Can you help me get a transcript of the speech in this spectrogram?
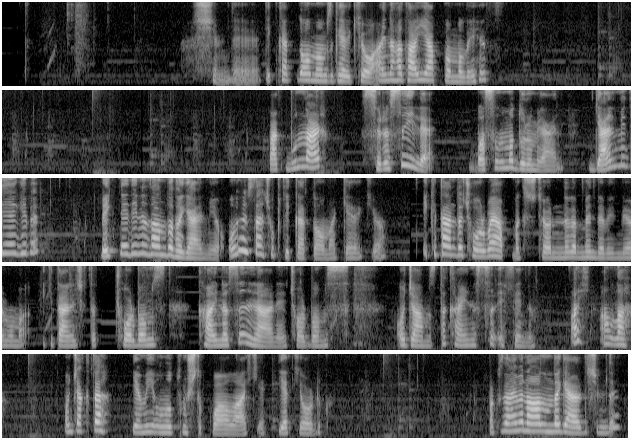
Şimdi dikkatli olmamız gerekiyor. Aynı hatayı yapmamalıyız. Bak bunlar sırası ile basılma durumu yani. Gelmediği gibi beklediğiniz anda da gelmiyor. O yüzden çok dikkatli olmak gerekiyor. İki tane de çorba yapmak istiyorum. Neden ben de bilmiyorum ama iki tanecik de çorbamız kaynasın yani. Çorbamız ocağımızda kaynasın efendim. Ay Allah. Ocakta yemeği unutmuştuk vallahi ki. Yakıyorduk. Bak hemen anında geldi şimdi.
